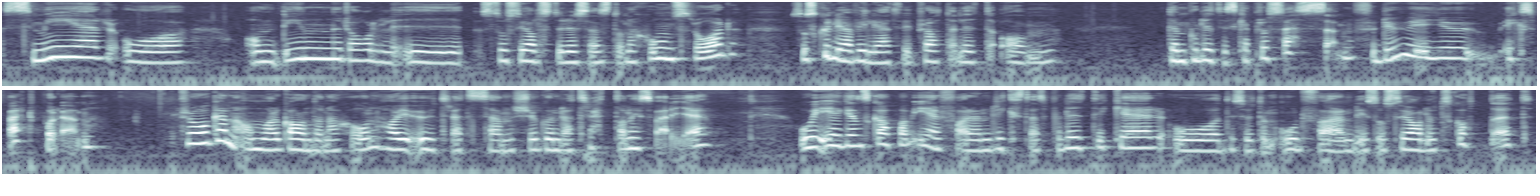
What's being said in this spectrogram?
SMER och om din roll i Socialstyrelsens donationsråd så skulle jag vilja att vi pratar lite om den politiska processen, för du är ju expert på den. Frågan om organdonation har ju utretts sedan 2013 i Sverige och i egenskap av erfaren riksdagspolitiker och dessutom ordförande i socialutskottet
